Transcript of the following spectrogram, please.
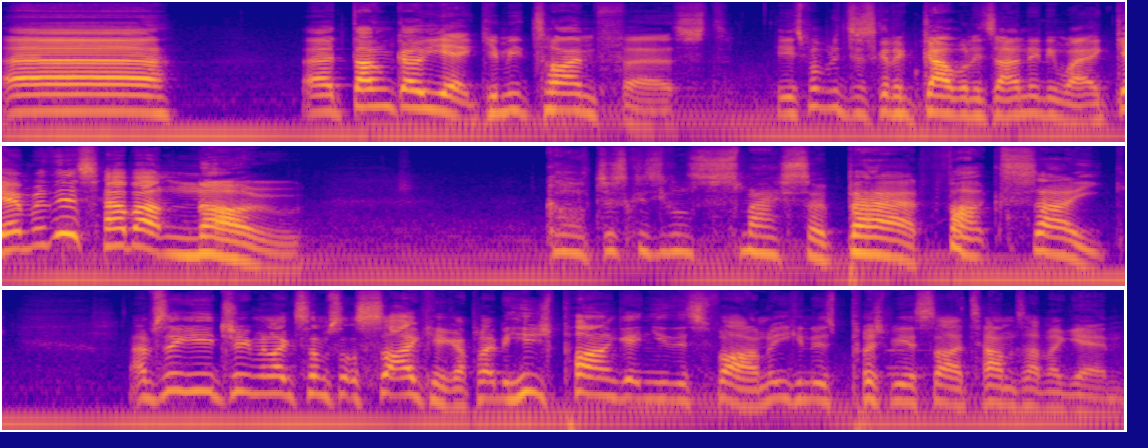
Uh, uh, don't go yet. Give me time first. He's probably just going to go on his own anyway. Again with this? How about no? God, just because he wants to smash so bad. Fuck's sake. I'm seeing you treat me like some sort of sidekick. I played a huge part in getting you this far, and all you can do is push me aside time and time again.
